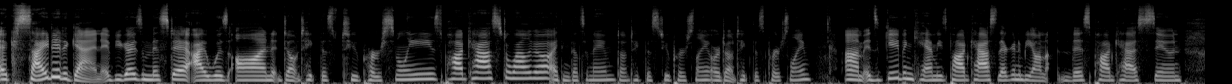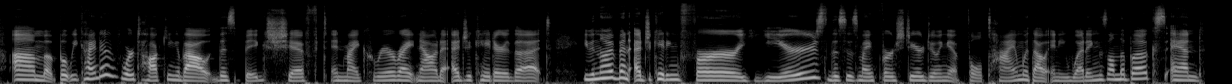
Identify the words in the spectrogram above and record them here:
excited again. If you guys missed it, I was on Don't Take This Too Personally's podcast a while ago. I think that's the name. Don't Take This Too Personally or Don't Take This Personally. Um, it's Gabe and Cammie's podcast. They're going to be on this podcast soon. Um, but we kind of were talking about this big shift in my career right now to educator that even though I've been educating for years, this is my first year doing it full time without any weddings on the books. And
